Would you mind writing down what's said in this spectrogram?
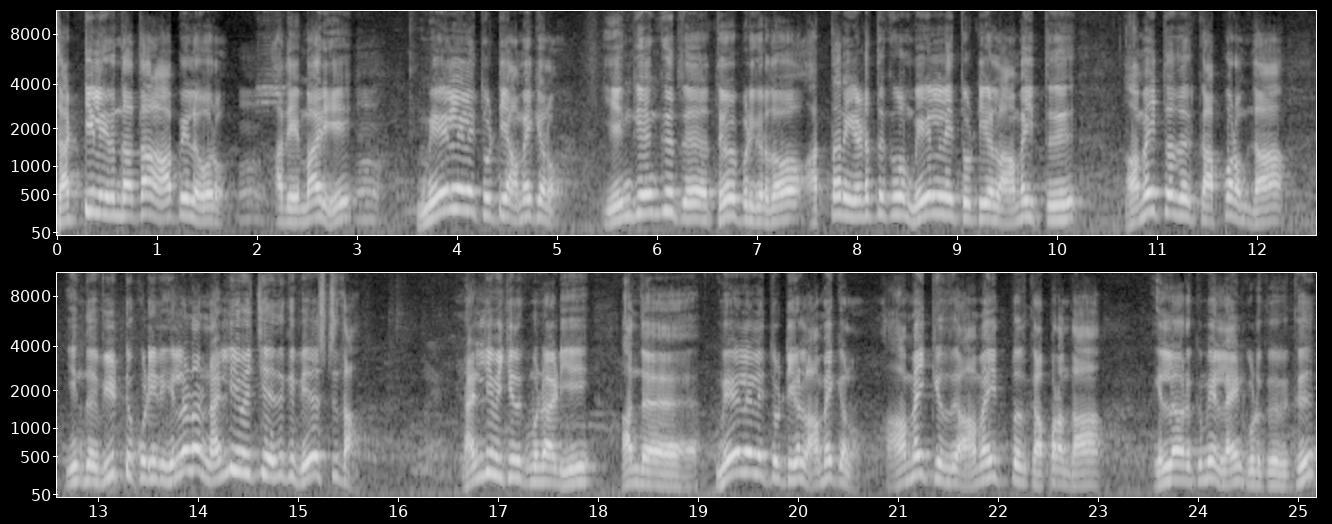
சட்டியில் இருந்தால் தான் ஆப்பிளில் வரும். அதே மாதிரி மேல்நிலை தொட்டி அமைக்கணும். எங்கெங்கு தே- தேவைப்படுகிறதோ அத்தனை இடத்துக்கும் மேல்நிலை தொட்டிகள் அமைத்து அமைத்ததற்கு அப்புறம்தான் இந்த வீட்டு குடிநீர் இல்லைன்னா நல்லி வச்சு எதுக்கு வேஸ்ட்டு தான். நல்லி வைக்கிறதுக்கு முன்னாடி அந்த மேல்நிலை தொட்டிகள் அமைக்கணும். அமைக்கிறது அமைப்பதுக்கு அப்புறம்தான் எல்லோருக்குமே லைன் கொடுக்கறதுக்கு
